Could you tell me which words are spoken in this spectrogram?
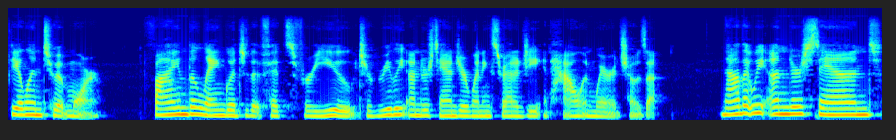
Feel into it more. Find the language that fits for you to really understand your winning strategy and how and where it shows up. Now that we understand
